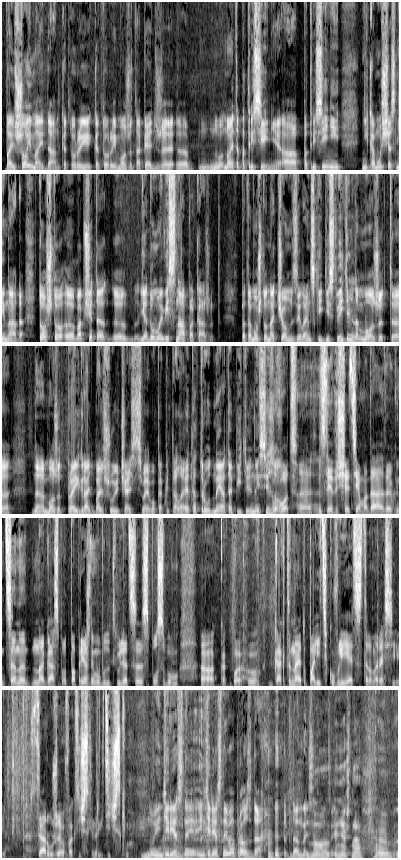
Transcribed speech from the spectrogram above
большой Майдан, который, который может, опять же, ну, но это потрясение, а потрясений никому сейчас не надо. То, что вообще-то, я думаю, весна покажет потому что на чем Зеленский действительно может э, э, может проиграть большую часть своего капитала, это трудный отопительный сезон. Вот, э, следующая тема, да. Цены на газ по-прежнему будут являться способом э, как бы э, как-то на эту политику влиять со стороны России. С оружием фактически энергетическим. Ну, интересный, интересный вопрос, да, в данной ну, ситуации. Ну, конечно,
